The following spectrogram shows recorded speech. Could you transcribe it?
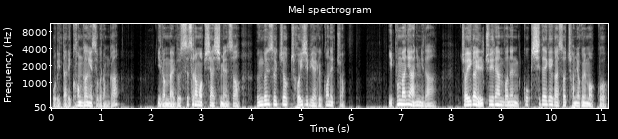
우리 딸이 건강해서 그런가? 이런 말도 스스럼 없이 하시면서 은근슬쩍 저희 집 이야기를 꺼냈죠. 이뿐만이 아닙니다. 저희가 일주일에 한 번은 꼭 시댁에 가서 저녁을 먹고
